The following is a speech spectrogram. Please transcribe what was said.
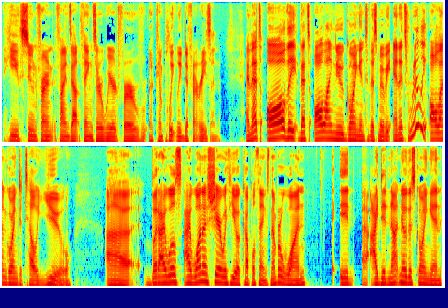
he soon fin- finds out things are weird for a completely different reason. And that's all the that's all I knew going into this movie, and it's really all I'm going to tell you. Uh, but I will I want to share with you a couple things. Number one, it I did not know this going in,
